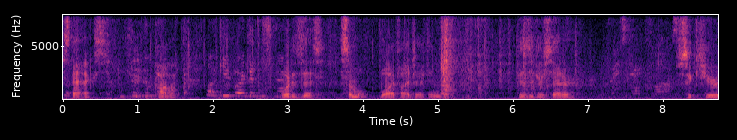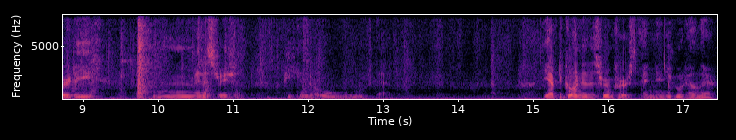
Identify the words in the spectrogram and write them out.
Snacks. Pop. Lockheed Martin snack. What is this? Some Wi-Fi check-in. Visitor center. Security administration. Peek in there. Ooh, look at that. You have to go into this room first, and then you go down there.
